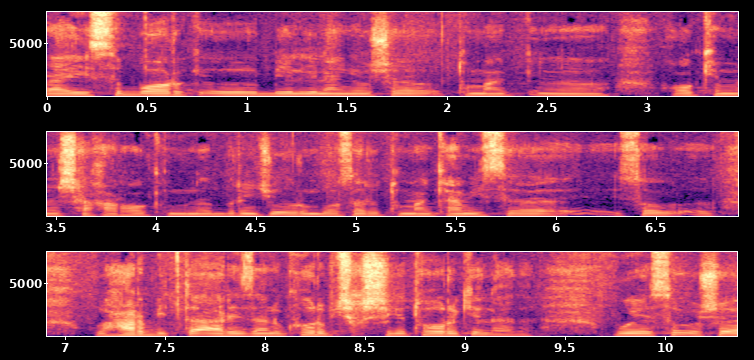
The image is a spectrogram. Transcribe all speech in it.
raisi bor e, belgilangan o'sha tuman e, hokimi shahar hokimini birinchi o'rinbosari tuman komissiya har bitta arizani ko'rib chiqishiga to'g'ri keladi. Bu esa o'sha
